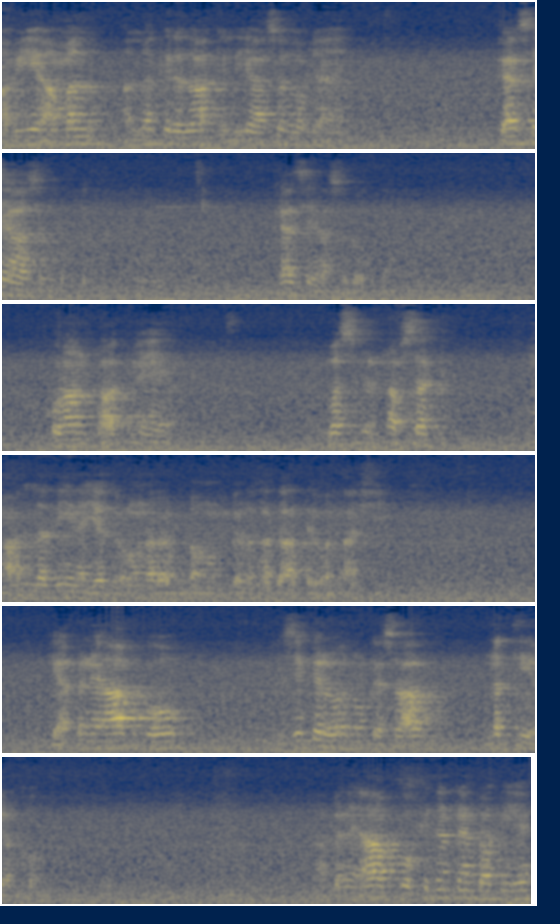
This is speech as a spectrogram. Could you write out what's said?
اب یہ عمل اللہ کی رضا کے لیے حاصل ہو جائیں۔ کیسے حاصل ہوتے کیسے حاصل ہوتے ہیں قرآن پاک میں وصف نفسک معلدین یدعون ربهم بالغدات والعشی کہ اپنے آپ کو ذکر والوں کے ساتھ نتھی رکھو۔ اپنے آپ کو کتنا ٹائم باقی ہے؟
